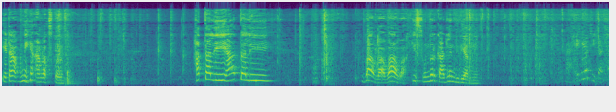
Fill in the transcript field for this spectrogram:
এটা আপনি আনবক্স করুন। হাততালি হাততালি। বাহ বাহ বাহ বাহ, কি সুন্দর কাটলেন দিদি আপনি। এগুলো ঠিক আছে।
